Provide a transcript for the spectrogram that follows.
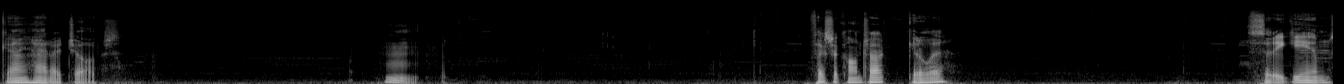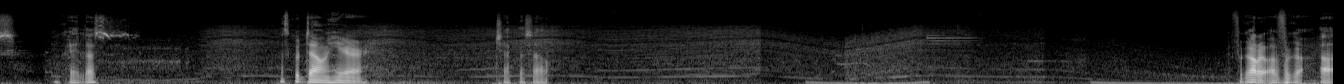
Gang hideout jobs. Hmm. Fixture contract. Get away. City games. Okay, let's let's go down here. Check this out. I forgot. I forgot. Uh,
